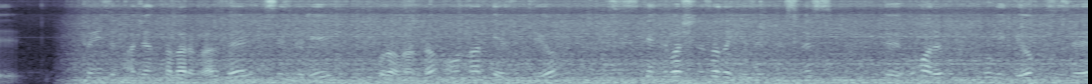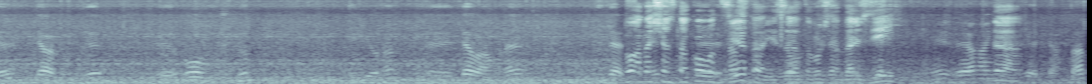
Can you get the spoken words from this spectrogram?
e, turizm ajantaları var ve sizleri buralarda onlar gezdiriyor. Siz kendi başınıza da gezebilirsiniz. E, umarım bu video size yardımcı e, olmuştur. Videonun e, devamını izlersiniz. Ну, она щас такого E, nasıl цвета bir из-за yol того, что izlenmesi дождей. gerektiğini ve hangi Да. güzergahtan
